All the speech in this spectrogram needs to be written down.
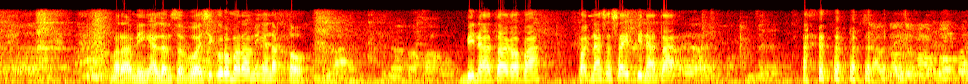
maraming alam sa buhay. Siguro maraming anak to. Binata pa ako. Binata ka pa? Pag nasa site, binata. Shout out sa mga pokpok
